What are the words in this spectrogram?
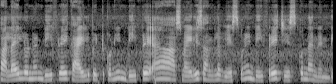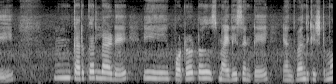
కళాయిలో డీప్ ఫ్రై ఆయిల్ పెట్టుకొని డీప్ ఫ్రై ఆ స్మైలీస్ అందులో వేసుకొని డీప్ ఫ్రై చేసుకున్నానండి. కరకరలాడే ఈ పొటాటో స్మైలీస్ అంటే ఎంతమందికి ఇష్టమో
